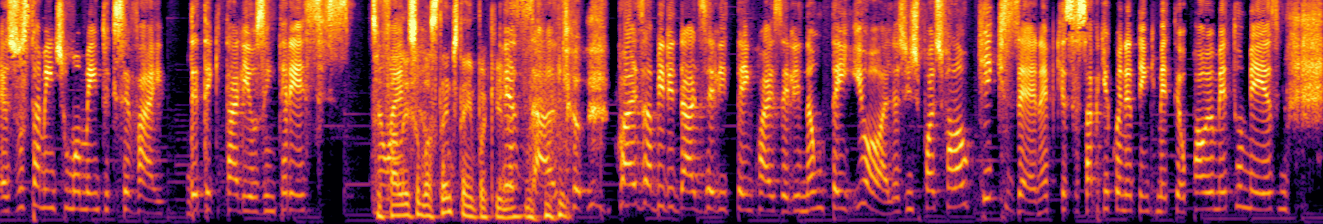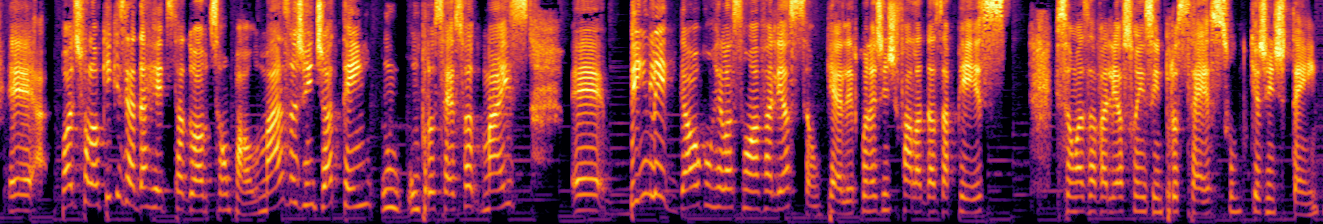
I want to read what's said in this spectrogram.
É justamente o momento que você vai detectar ali os interesses. Você fala é? isso há bastante tempo aqui, né? Exato. quais habilidades ele tem, quais ele não tem. E olha, a gente pode falar o que quiser, né? Porque você sabe que quando eu tenho que meter o pau, eu meto mesmo. É, pode falar o que quiser da rede estadual de São Paulo, mas a gente já tem um, um processo mais é, bem legal com relação à avaliação. Keller, quando a gente fala das APs, que são as avaliações em processo que a gente tem,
